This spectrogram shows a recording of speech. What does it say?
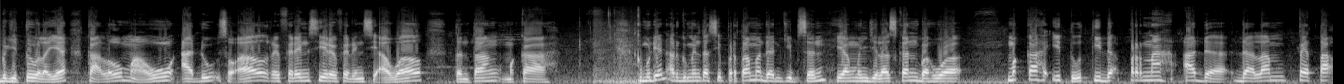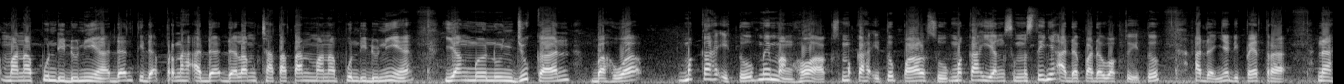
begitulah ya kalau mau adu soal referensi-referensi awal tentang Mekah. Kemudian argumentasi pertama dan Gibson yang menjelaskan bahwa Mekah itu tidak pernah ada dalam peta mana pun di dunia dan tidak pernah ada dalam catatan mana pun di dunia yang menunjukkan bahwa Mekah itu memang hoax, Mekah itu palsu, Mekah yang semestinya ada pada waktu itu adanya di Petra. Nah,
